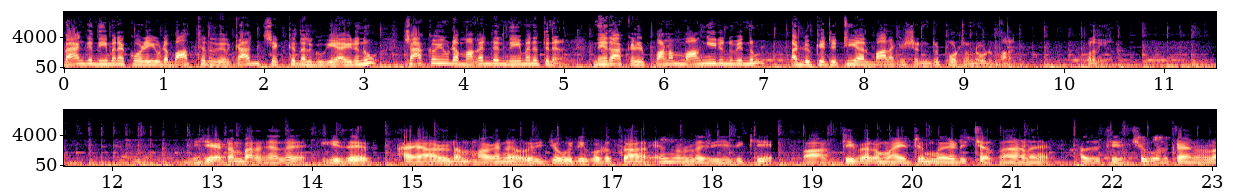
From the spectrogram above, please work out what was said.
ബാങ്ക് നിയമനക്കോഴയുടെ ബാധ്യത തീർക്കാൻ ചെക്ക് നൽകുകയായിരുന്നു. ചാക്കോയുടെ മകന്റെ നിയമനത്തിന് നേതാക്കൾ പണം വാങ്ങിയിരുന്നുവെന്നും അഡ്വക്കേറ്റ് ടി ആർ ബാലകൃഷ്ണൻ റിപ്പോർട്ടറിനോട് പറഞ്ഞു. വിജയേട്ടൻ പറഞ്ഞത് ഇത് അയാളുടെ മകന് ഒരു ജോലി കൊടുക്കുക എന്നുള്ള രീതിക്ക് പാർട്ടിപരമായിട്ട് മേടിച്ചതാണ്. അത് തിരിച്ചു കൊടുക്കാനുള്ള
